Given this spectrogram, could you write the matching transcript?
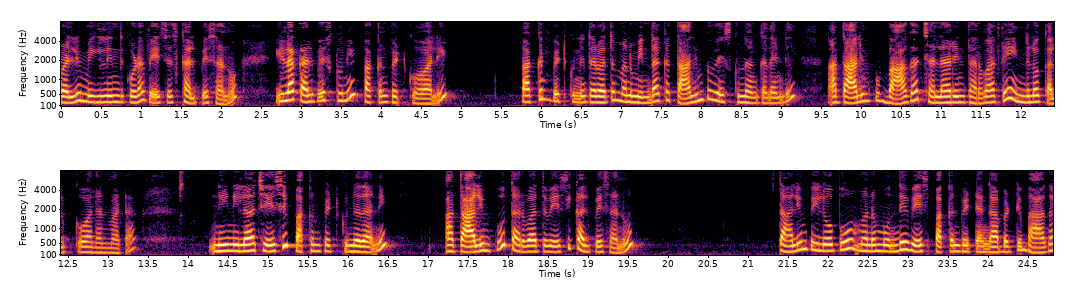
మళ్ళీ మిగిలింది కూడా వేసేసి కలిపేశాను. ఇలా కలిపేసుకుని పక్కన పెట్టుకోవాలి. పక్కన పెట్టుకున్న తర్వాత మనం ఇందాక తాలింపు వేసుకున్నాం కదండి ఆ తాలింపు బాగా చల్లారిన తర్వాతే ఇందులో కలుపుకోవాలన్నమాట. నేను ఇలా చేసి పక్కన పెట్టుకున్న దాన్ని ఆ తాలింపు తర్వాత వేసి కలిపేశాను. తాలింపు ఈలోపు మనం ముందే వేసి పక్కన పెట్టాం కాబట్టి బాగా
